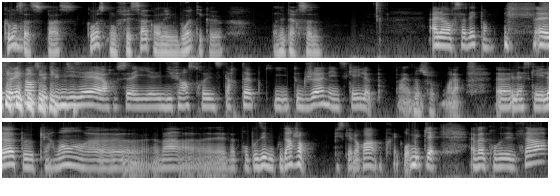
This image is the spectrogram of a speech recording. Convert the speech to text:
Comment ça se passe? Comment est-ce qu'on fait ça quand on est une boîte et que on est personne? Alors, ça dépend. Euh, ça dépend ce que tu me disais. Alors, il y a une différence entre une start-up qui est toute jeune et une scale-up, par exemple. Bien sûr. Voilà. Euh, la scale-up, euh, clairement, va, elle va te proposer beaucoup d'argent puisqu'elle aura un très gros budget. Elle va te proposer ça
